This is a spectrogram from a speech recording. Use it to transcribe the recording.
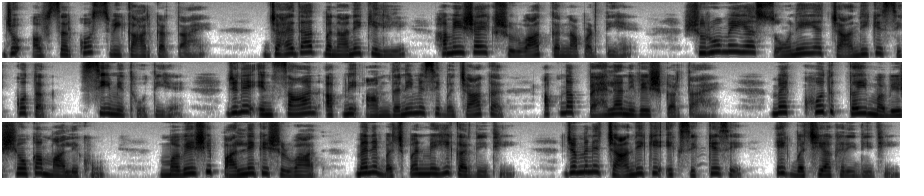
जो अवसर को स्वीकार करता है। जायदाद बनाने के लिए हमेशा एक शुरुआत करना पड़ती है। शुरू में यह सोने या चांदी के सिक्कों तक सीमित होती है, जिन्हें इंसान अपनी आमदनी में से बचाकर अपना पहला निवेश करता है। मैं खुद कई मवेशियों का मालिक हूँ। मवेशी पालने की शुरुआत मैंने बचपन में ही कर दी थी, जब मैंने चांदी के एक सिक्के से एक बछिया खरीदी थी।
